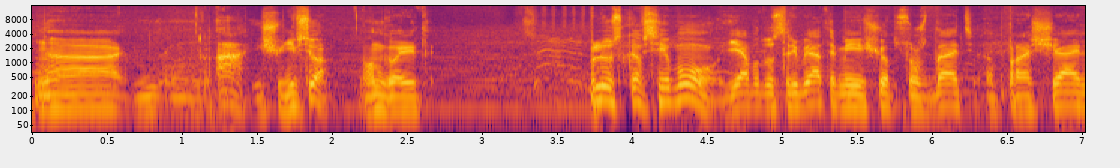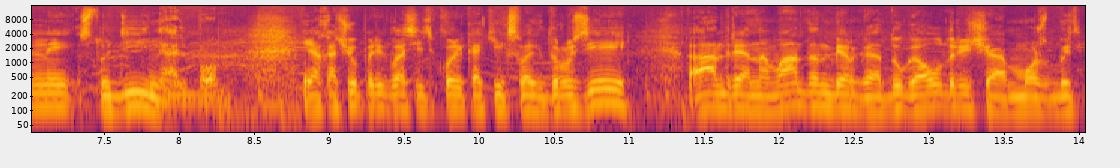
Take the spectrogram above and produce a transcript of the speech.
э, а, еще не все. Он говорит, Плюс ко всему, я буду с ребятами еще обсуждать прощальный студийный альбом. Я хочу пригласить кое-каких своих друзей. Андриана Ванденберга, Дуга Олдрича, может быть,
